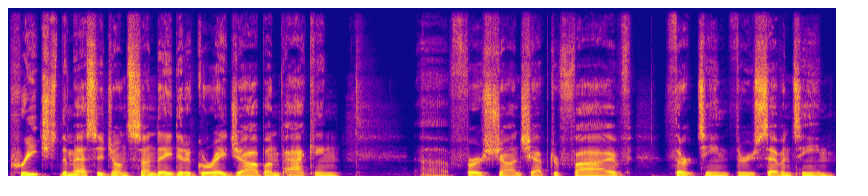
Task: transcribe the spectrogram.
preached the message on Sunday, did a great job unpacking uh, First John chapter 5, 13 through 17.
